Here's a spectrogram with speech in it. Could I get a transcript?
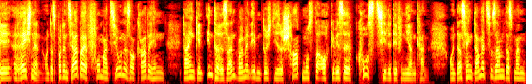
berechnen. Und das Potenzial bei Formation ist auch gerade hin, dahingehend interessant, weil man eben durch diese Chartmuster auch gewisse Kursziele definieren kann. Und das hängt damit zusammen, dass man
